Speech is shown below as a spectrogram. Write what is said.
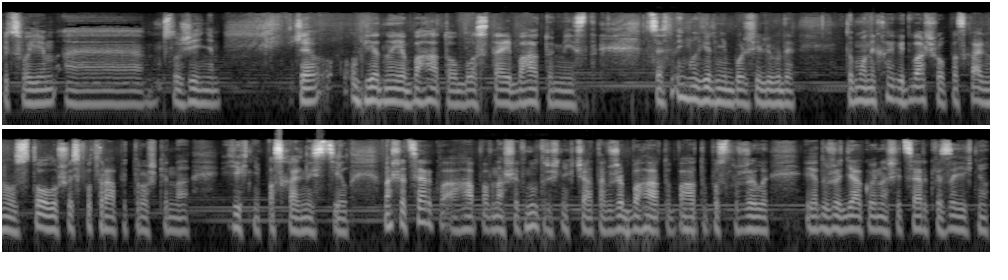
під своїм е, служінням. Це об'єднує багато областей, багато міст. Це неймовірні Божі люди. Тому нехай від вашого пасхального столу щось потрапить трошки на їхній пасхальний стіл. Наша церква Агапа в наших внутрішніх чатах вже багато, багато послужили. Я дуже дякую нашій церкві за їхню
